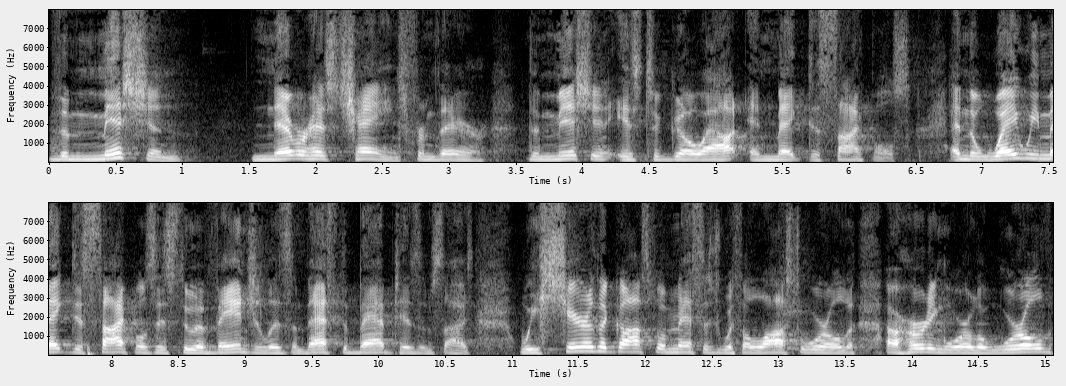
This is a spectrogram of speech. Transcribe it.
The mission never has changed from there. The mission is to go out and make disciples. And the way we make disciples is through evangelism. That's the baptism size. We share the gospel message with a lost world, a hurting world, a world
